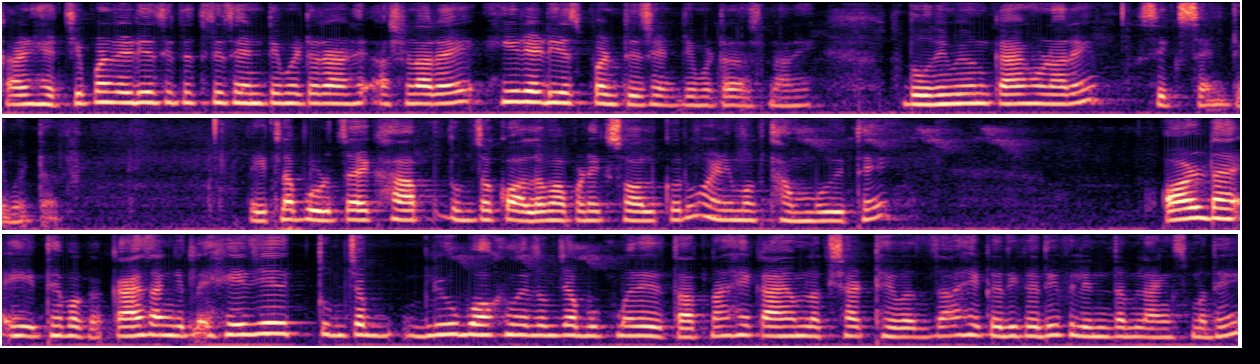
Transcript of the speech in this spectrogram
कारण ह्याची पण रेडियस इथे थ्री सेंटीमीटर आहे असणार आहे. ही रेडियस पण थ्री सेंटीमीटर असणार आहे. दोन्ही मिळून काय होणार आहे? सिक्स सेंटीमीटर इथला पुढचा एक हा तुमचा कॉलम आपण एक सॉल्व करू आणि मग थांबू इथे. ऑल डाय इथे बघा काय सांगितलं? हे जे तुमच्या ब्ल्यू बॉक्समध्ये तुमच्या बुकमध्ये येतात ना हे कायम लक्षात ठेवत जा. हे कधी कधी फिलिंग इन द ब्लँक्समध्ये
